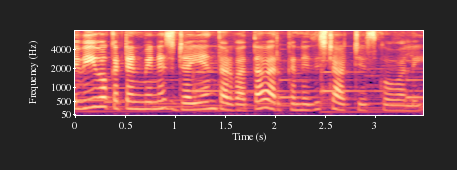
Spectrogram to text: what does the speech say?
ఇవి ఒక టెన్ మినిట్స్ డ్రై అయిన తర్వాత వర్క్ అనేది స్టార్ట్ చేసుకోవాలి.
